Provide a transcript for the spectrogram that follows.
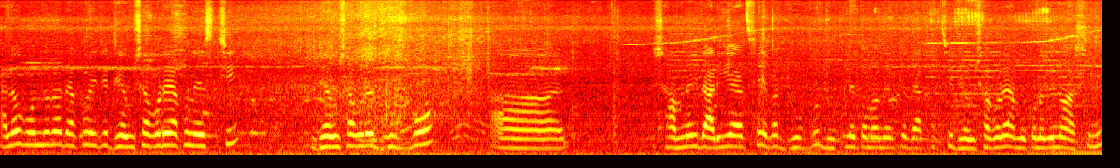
হ্যালো বন্ধুরা, দেখো, এই যে ঢেউ সাগরে এখন এসছি। ঢেউ সাগরে ঢুকবো আর সামনেই দাঁড়িয়ে আছে এবার ঢুকবো ঢুকলে তোমাদেরকে দেখাচ্ছি ঢেউসাগরে আমি কোনোদিনও আসিনি।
